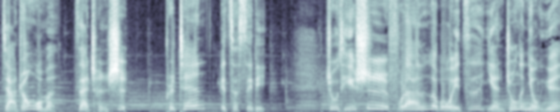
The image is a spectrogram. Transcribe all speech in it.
《假装我们在城市》（Pretend It's a City），主题是弗兰·勒伯维兹眼中的纽约。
